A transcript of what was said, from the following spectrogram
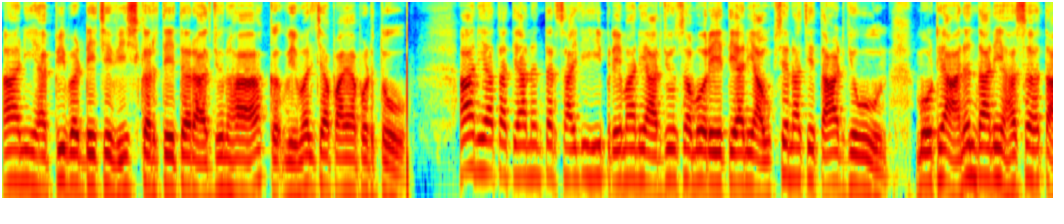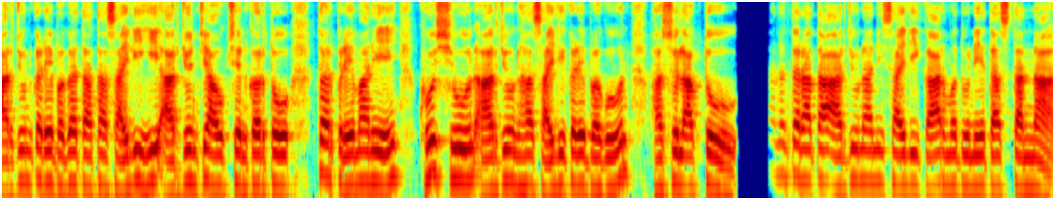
आणि हॅपी बर्थडेचे विश करते तर अर्जुन हा क विमलच्या पाया पडतो. आणि आता त्यानंतर सायली ही प्रेमाने अर्जुन समोर येते आणि औक्षणाचे ताट घेऊन मोठ्या आनंदाने हसत अर्जुनकडे बघत आता सायली ही अर्जुनचे औक्षण करतो. तर प्रेमाने खुश होऊन अर्जुन हा सायलीकडे बघून हसू लागतो. त्यानंतर आता अर्जुन आणि सायली कारमधून येत असताना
